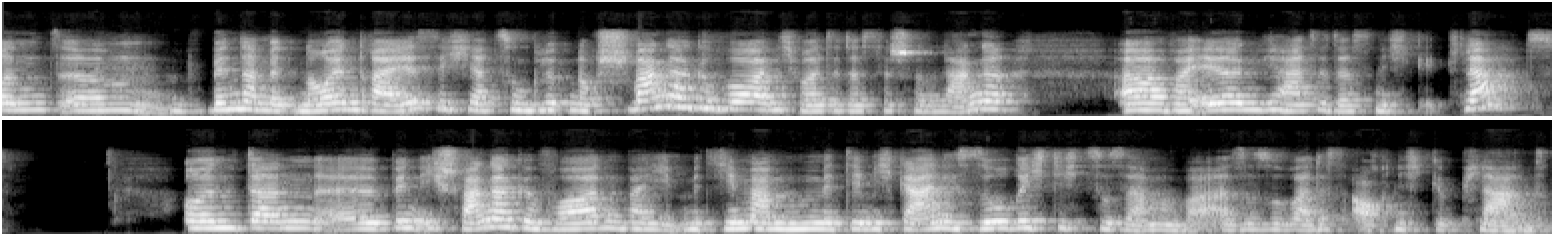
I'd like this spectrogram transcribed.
und ähm, bin dann mit 39 ja zum Glück noch schwanger geworden. Ich wollte das ja schon lange, aber irgendwie hatte das nicht geklappt. Und dann äh, bin ich schwanger geworden bei, mit jemandem, mit dem ich gar nicht so richtig zusammen war. Also so war das auch nicht geplant.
